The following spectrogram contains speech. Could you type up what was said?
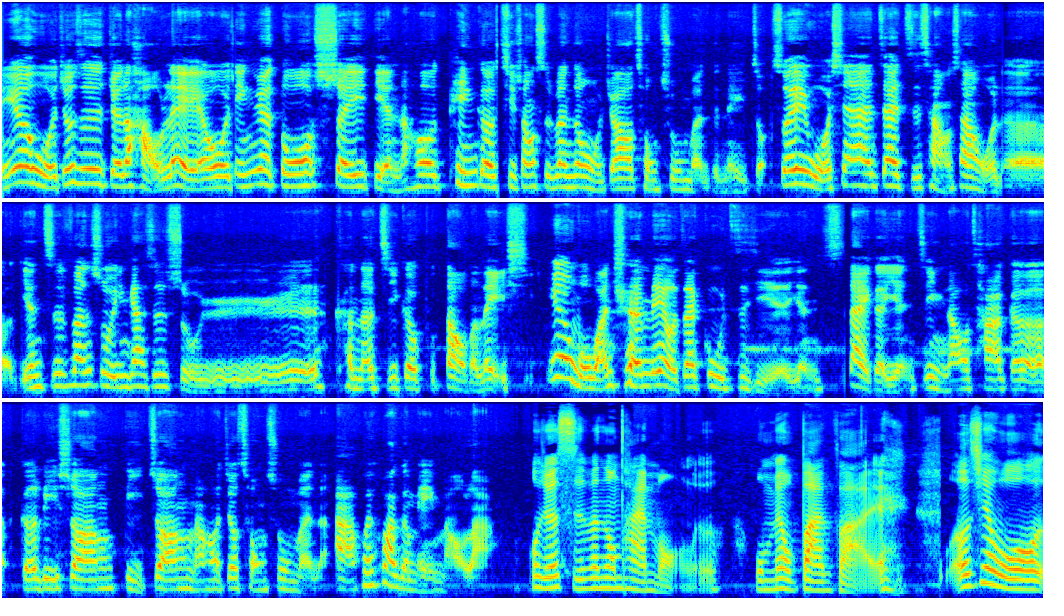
因为我就是觉得好累哦，我宁愿多睡一点，然后拼个起床十分钟，我就要冲出门的那一种。所以我现在在职场上，我的颜值分数应该是属于可能及格不到的类型，因为我完全没有在顾自己的颜值，戴个眼镜，然后擦个隔离霜、底妆，然后就冲出门了啊！会画个眉毛啦。我觉得十分钟太猛了，我没有办法哎，而且我。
